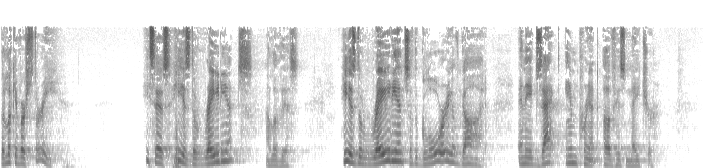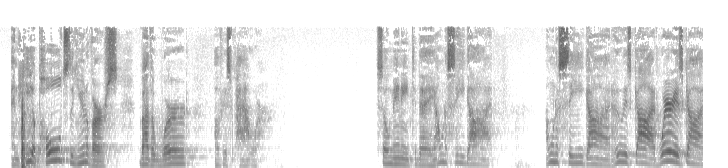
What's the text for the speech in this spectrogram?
But look at verse 3. He says, He is the radiance. I love this. He is the radiance of the glory of God and the exact imprint of His nature. And He upholds the universe by the word of his power. So many today, I want to see God. I want to see God. Who is God? Where is God?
